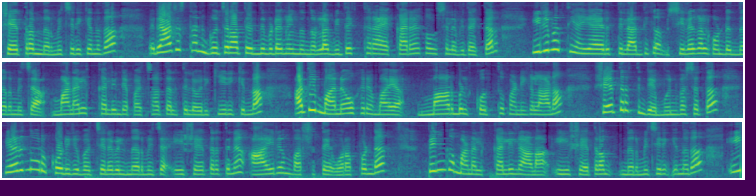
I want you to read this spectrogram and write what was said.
ക്ഷേത്രം നിർമ്മിച്ചിരിക്കുന്നത്. രാജസ്ഥാൻ ഗുജറാത്ത് എന്നിവിടങ്ങളിൽ നിന്നുള്ള വിദഗ്ധരായ കരകൗശല വിദഗ്ധർ ഇരുപത്തി അയ്യായിരത്തിലധികം ശിലകൾ കൊണ്ട് നിർമ്മിച്ച മണൽക്കല്ലിന്റെ പശ്ചാത്തലത്തിൽ ഒരുക്കിയിരിക്കുന്ന അതിമനോഹരമായ മാർബിൾ കൊത്തുപണികളാണ് ക്ഷേത്രത്തിന്റെ മുൻവശത്ത്. എഴുന്നൂറ് കോടി രൂപ ചെലവിൽ നിർമ്മിച്ച ഈ ക്ഷേത്രത്തിന് ആയിരം വർഷത്തെ ഉറപ്പുണ്ട്. പിങ്ക് മണൽ കല്ലിലാണ് ഈ ക്ഷേത്രം നിർമ്മിച്ചിരിക്കുന്നത്. ഈ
